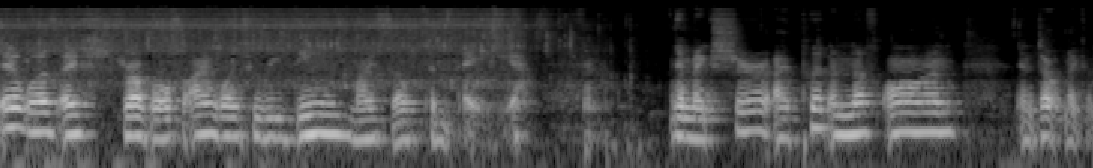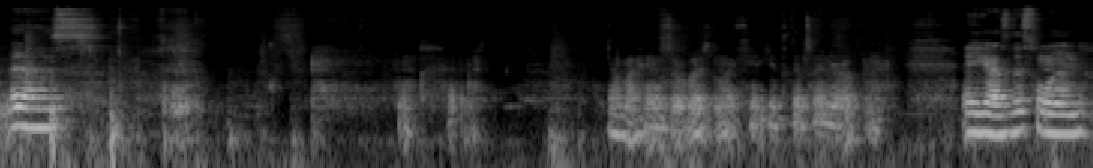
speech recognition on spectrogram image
It was a struggle, so I'm going to redeem myself today. And make sure I put enough on and don't make a mess. Okay. Now my hands are wet and I can't get the container open. And you guys, this one,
